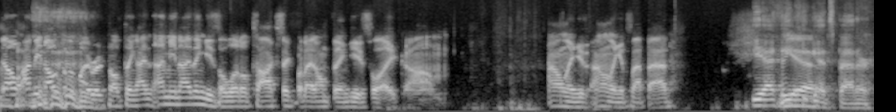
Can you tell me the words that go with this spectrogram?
no, I mean, I'll go with my original thing. I, I mean, I think he's a little toxic, but I don't think he's like, um, I don't think, I don't think it's that bad. Yeah, I think yeah. he gets better.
